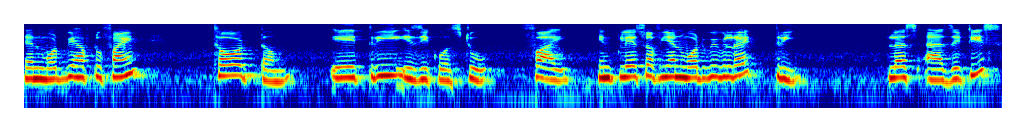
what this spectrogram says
Then what we have to find? Third term. a3 is equals to 5. In place of n what we will write? 3. Plus as it is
